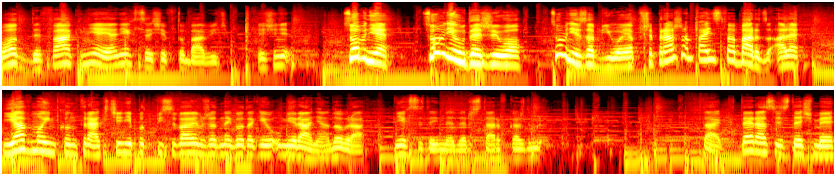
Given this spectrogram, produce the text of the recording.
What the fuck? Nie, ja nie chcę się w to bawić. Ja się nie... Co mnie? Co mnie uderzyło? Co mnie zabiło? Ja przepraszam państwa bardzo, ale ja w moim kontrakcie nie podpisywałem żadnego takiego umierania. Dobra, nie chcę tej Nether Star w każdym... Tak, teraz jesteśmy...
